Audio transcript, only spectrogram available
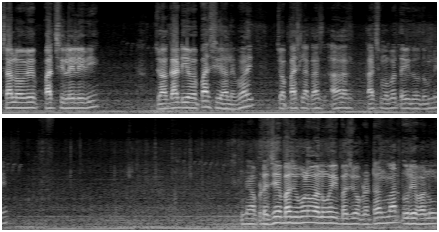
ચાલો હવે પાછી લઈ લેવી. જો આ ગાડી હવે પાછી હાલે ભાઈ. જો પાછલા કાચ, આ કાચમાં બતાવી દઉં તમને. ને આપણે જે બાજુ વળવાનું હોય એ બાજુ આપણે ટર્ન મારતું રહેવાનું.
